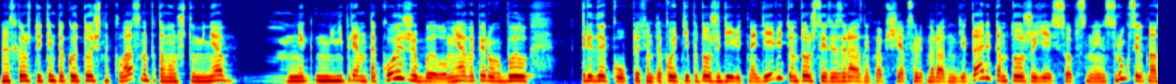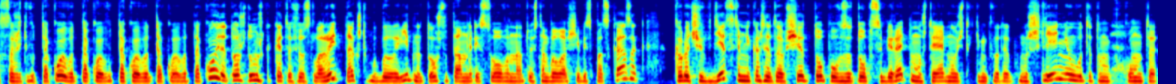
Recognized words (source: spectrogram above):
Ну, я скажу, что этим такой точно классно, потому что у меня не, не прям такой же был. У меня, во-первых, был 3D-куб, то есть он такой, типа, тоже 9 на 9, он тоже состоит из разных, вообще абсолютно разных деталей, там тоже есть, собственно, инструкции, вот надо сложить вот такой, вот такой, вот такой, вот такой, вот такой, ты тоже думаешь, как это все сложить так, чтобы было видно то, что там нарисовано, то есть там было вообще без подсказок. Короче, в детстве, мне кажется, это вообще топов за топ собирать, потому что реально учит каким-то вот этому мышлению, вот этому какому-то,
